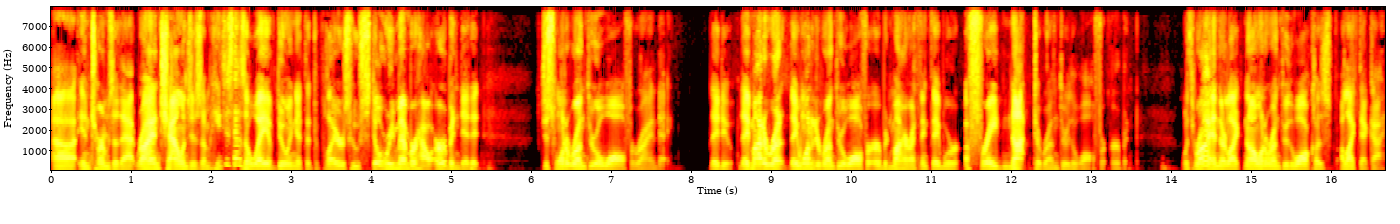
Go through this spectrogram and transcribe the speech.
uh, in terms of that. Ryan challenges them. He just has a way of doing it that the players who still remember how Urban did it just want to run through a wall for Ryan Day. They do. They might have run. They wanted to run through a wall for Urban Meyer. I think they were afraid not to run through the wall for Urban. With Ryan, they're like, no, I want to run through the wall because I like that guy.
